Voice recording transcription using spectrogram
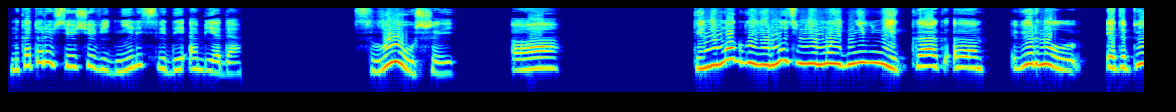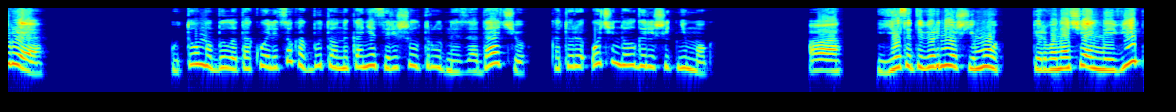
на которой все еще виднелись следы обеда. «Слушай, а ты не мог бы вернуть мне мой дневник, как э, вернул это пюре?» У Тома было такое лицо, как будто он наконец решил трудную задачу, которую очень долго решить не мог. «А если ты вернешь ему первоначальный вид,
